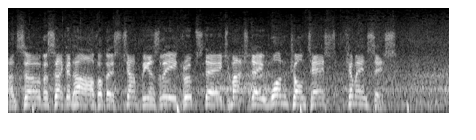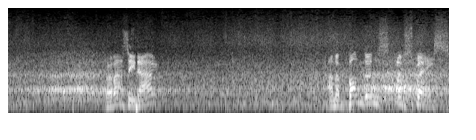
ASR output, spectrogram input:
And so the second half of this Champions League group stage match day one contest commences. Verratti now. An abundance of space.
